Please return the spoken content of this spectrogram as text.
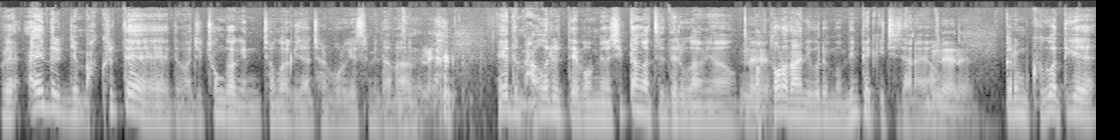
왜 아이들 이제 막 클 때 아직 총각인 정갈 기자는 잘 모르겠습니다만 네네. 애들 막 어릴 때 보면 식당 같은 데 데려가면 네. 막 돌아다니고 그러면 민폐 끼치잖아요. 네네. 그럼 그거 어떻게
